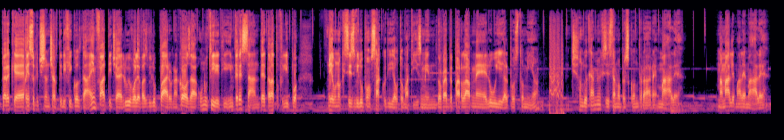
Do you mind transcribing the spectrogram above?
perché penso che ci sono certe difficoltà. E infatti cioè, lui voleva sviluppare una cosa, un utility interessante. Tra l'altro Filippo è uno che si sviluppa un sacco di automatismi, dovrebbe parlarne lui al posto mio. Ci sono due camion che si stanno per scontrare, male, ma male, male, male.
